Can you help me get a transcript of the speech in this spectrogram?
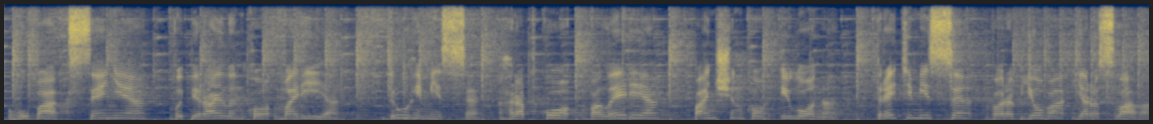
Губа Ксенія, Випірайленко Марія. Друге місце Грабко Валерія, Панченко Ілона. Третє місце Воробйова Ярослава.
